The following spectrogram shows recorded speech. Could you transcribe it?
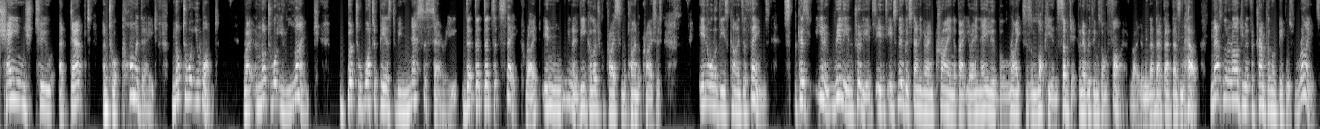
change to adapt and to accommodate, not to what you want, right? And not to what you like, but to what appears to be necessary that, that that's at stake, right? In you know the ecological crisis and the climate crisis, in all of these kinds of things. Because you know, really and truly, it's it's it's no good standing around crying about your inalienable rights as a Lockean subject when everything's on fire, right? I mean that that, that doesn't help. And that's not an argument for trampling on people's rights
